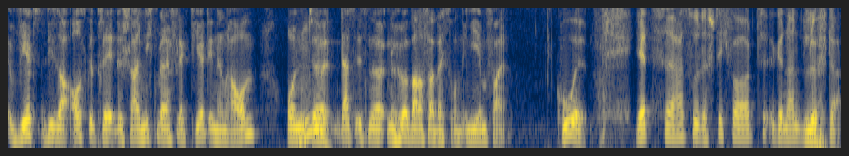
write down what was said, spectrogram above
wird dieser ausgetretene Schall nicht mehr reflektiert in den Raum. Und Hm. äh, das ist eine, eine hörbare Verbesserung in jedem Fall. Cool. Jetzt äh, hast du das Stichwort genannt Lüfter.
